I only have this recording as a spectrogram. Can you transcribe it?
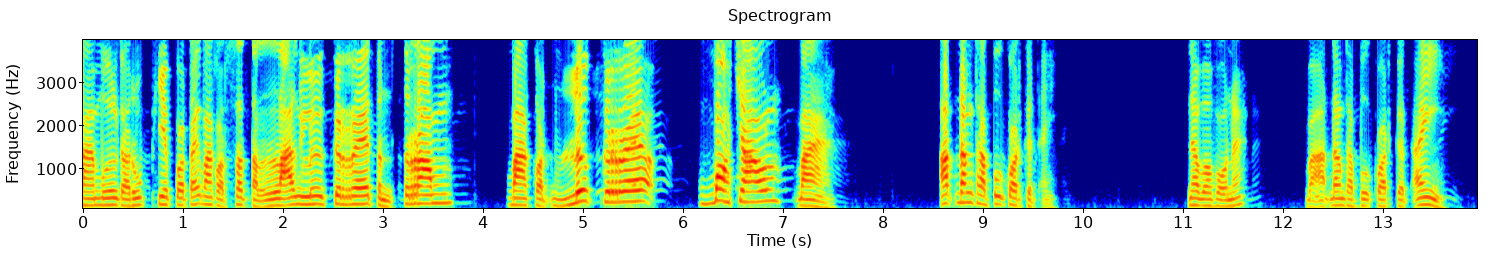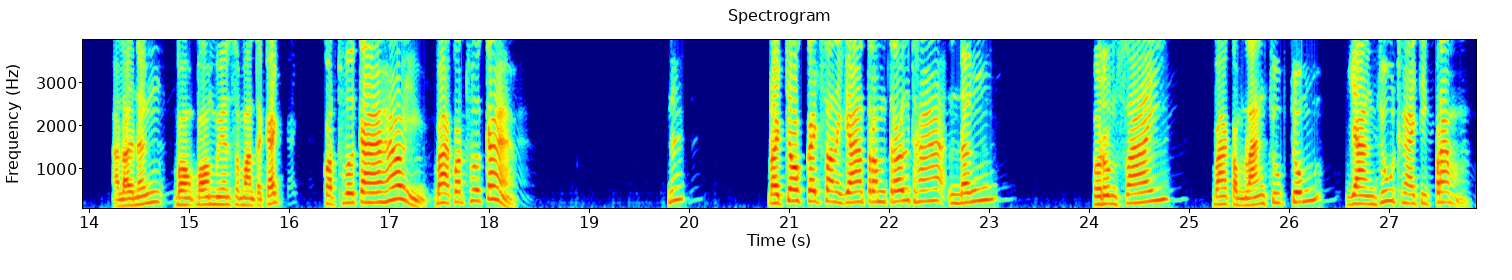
បាទមើលតែរូបភាពគាត់ទៅបាទគាត់សិតតឡើងលើក្រែតន្ត្រំ បាទគាត់លើកក្រែបោះចោលបាទអត់ដឹងថាពួកគាត់គិតអីណាបងប្អូនណាបាទអត់ដឹងថាពួកគាត់គិតអីឥឡូវហ្នឹងបងបងមានសមត្ថកិច្ចគាត់ធ្វើការហើយបាទគាត់ធ្វើការណាដោយចុះកិច្ចសន្យាត្រឹមត្រូវថានឹងរំសាយបាទកម្លាំងជួបជុំយ៉ាងយូរថ្ងៃទី5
